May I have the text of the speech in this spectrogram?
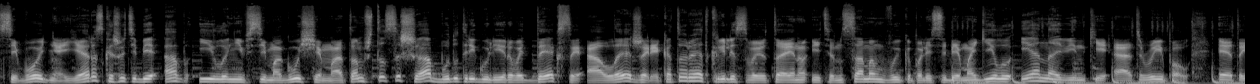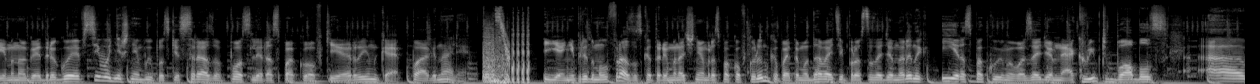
Сегодня я расскажу тебе об Илоне Всемогущем, о том, что США будут регулировать дексы, о Леджере, которые открыли свою тайну и тем самым выкопали себе могилу, и о новинке от Ripple. Это и многое другое в сегодняшнем выпуске сразу после распаковки рынка. Погнали! Я не придумал фразу, с которой мы начнем распаковку рынка, поэтому давайте просто зайдем на рынок и распакуем его. Зайдем на Crypt Bubbles. А,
